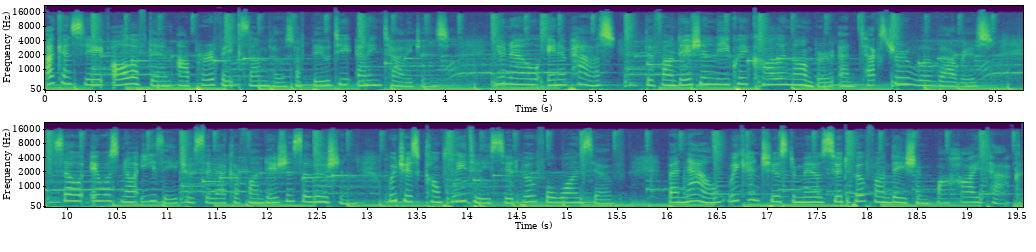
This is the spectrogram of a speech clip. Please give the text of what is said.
I can see all of them are perfect examples of beauty and intelligence. You know, in the past, the foundation liquid color number and texture were various, so it was not easy to select a foundation solution which is completely suitable for oneself. But now we can choose the most suitable foundation by high tech.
